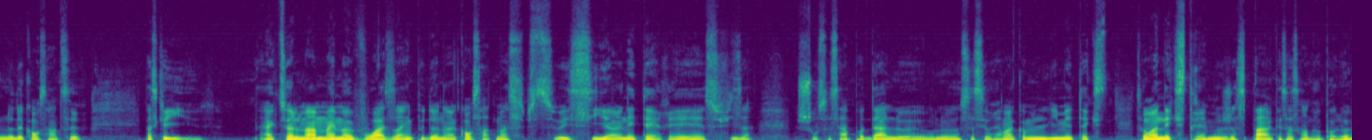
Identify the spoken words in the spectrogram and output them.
de consentir. Parce que actuellement, même un voisin peut donner un consentement substitué s'il a un intérêt suffisant. Je trouve que ça, n'a pas d'allure. Là. Ça, c'est vraiment comme une limite. C'est vraiment un extrême. J'espère que ça ne se rendra pas là.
